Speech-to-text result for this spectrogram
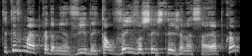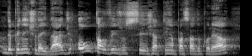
Porque teve uma época da minha vida, e talvez você esteja nessa época, independente da idade, ou talvez você já tenha passado por ela,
